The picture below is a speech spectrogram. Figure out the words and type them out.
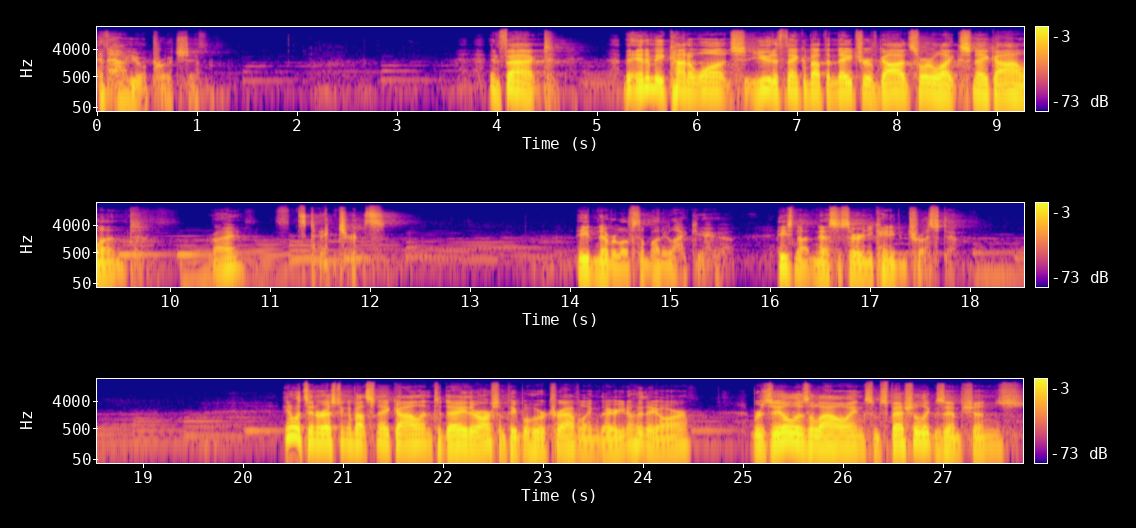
and how you approach Him. In fact, the enemy kind of wants you to think about the nature of God sort of like Snake Island, right? It's dangerous. He'd never love somebody like you. He's not necessary and you can't even trust him. You know what's interesting about Snake Island today? There are some people who are traveling there. You know who they are? Brazil is allowing some special exemptions,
